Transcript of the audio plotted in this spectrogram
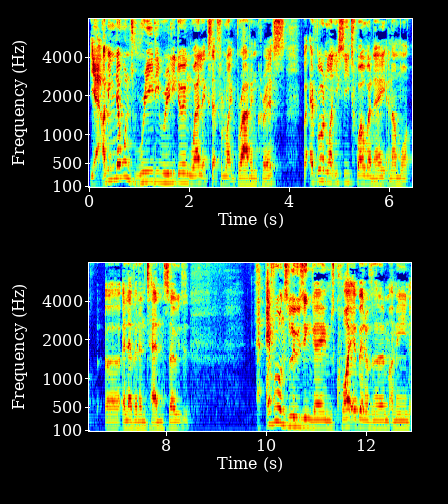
yeah, I mean, no one's really, really doing well except from like Brad and Chris. But everyone, like you see, twelve and eight, and I'm what uh, eleven and ten. So everyone's losing games, quite a bit of them. I mean,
